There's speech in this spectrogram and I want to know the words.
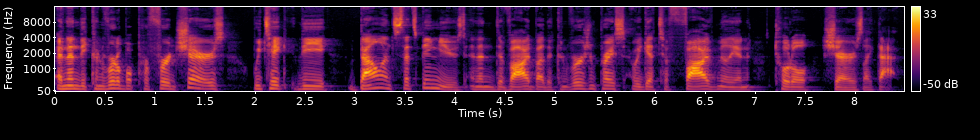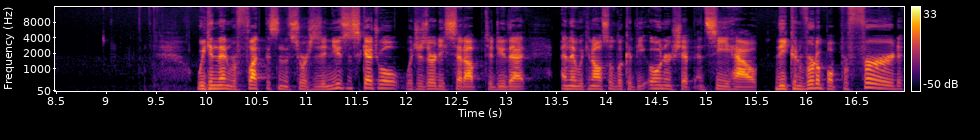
And then the convertible preferred shares, we take the balance that's being used and then divide by the conversion price, and we get to 5 million total shares like that. We can then reflect this in the sources and uses schedule, which is already set up to do that. And then we can also look at the ownership and see how the convertible preferred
